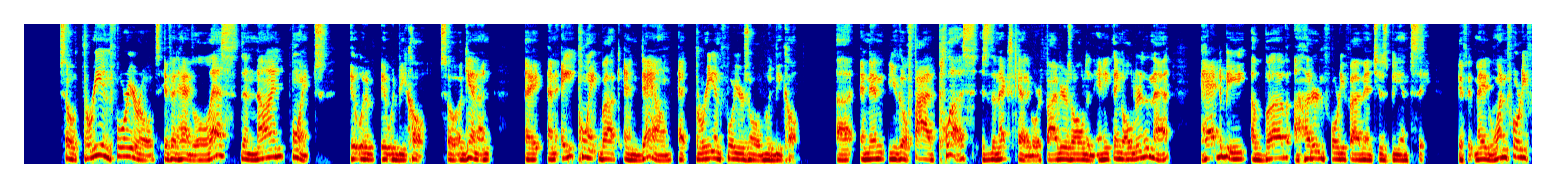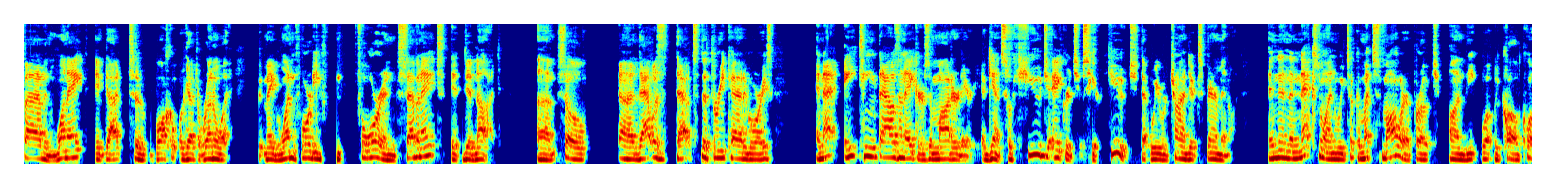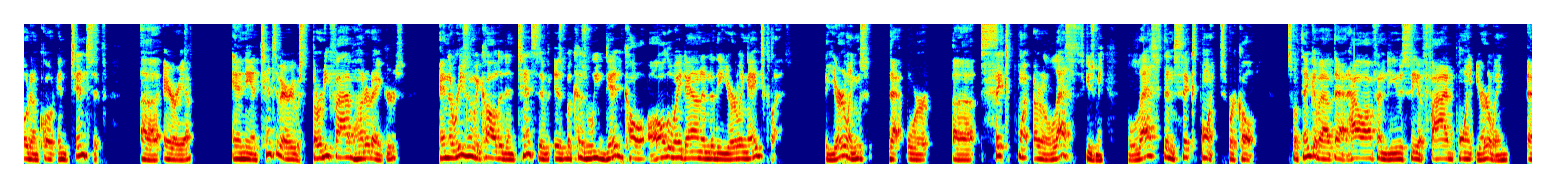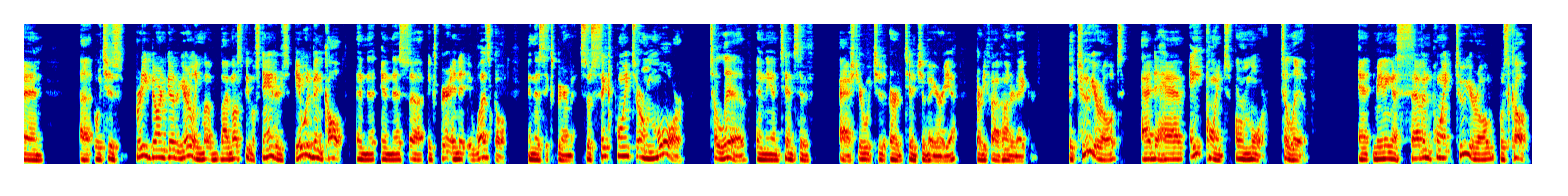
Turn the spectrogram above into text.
So three and four year olds, if it had less than nine points, it would it would be culled. So again, an a, an eight point buck and down at three and four years old would be culled. Uh, and then you go five plus is the next category. Five years old and anything older than that had to be above 145 inches BNC. If it made 145 and one eight, it got to walk, or got to run away If it made 144 and seven eighths, it did not. Um, so uh, that was that's the three categories, and that 18,000 acres of moderate area again. So huge acreages here, huge that we were trying to experiment on. And then the next one, we took a much smaller approach on the what we called quote unquote intensive uh, area, and the intensive area was 3,500 acres and the reason we called it intensive is because we did call all the way down into the yearling age class. The yearlings that were uh, six point or less, excuse me, less than six points were called. So think about that. How often do you see a five point yearling and uh, which is pretty darn good yearling by most people's standards? It would have been called in the, in this uh, experiment, and it, it was called in this experiment. So six points or more to live in the intensive pasture, which is or intensive area, 3,500 acres. The two year olds had to have eight points or more to live, and meaning a 7.2 year old was culled.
